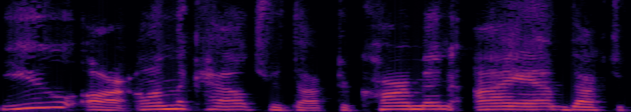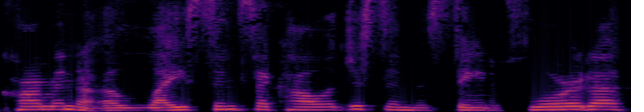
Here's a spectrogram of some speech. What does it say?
You are on the couch with Dr. Carmen. I am Dr. Carmen, a licensed psychologist in the state of Florida.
